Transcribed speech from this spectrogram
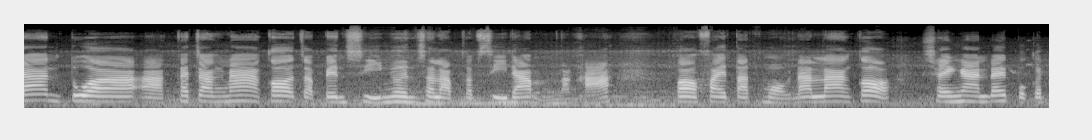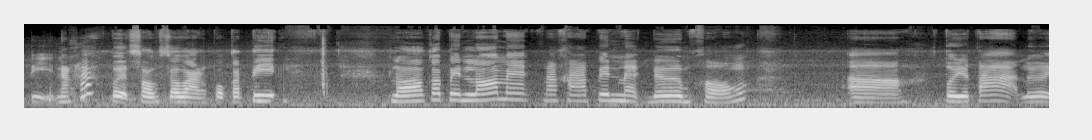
ด้านตัวกระจังหน้าก็จะเป็นสีเงินสลับกับสีดำนะคะ ก็ไฟตัดหมอกด้านล่างก็ใช้งานได้ปกตินะคะ เปิดส่องสว่างปกติล้อก็เป็นล้อแม็กนะคะ เป็นแม็กเดิมของโตโยต้าเลย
